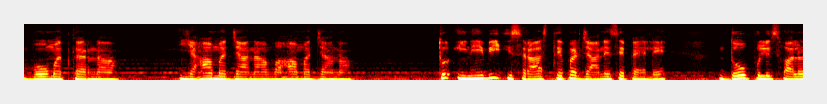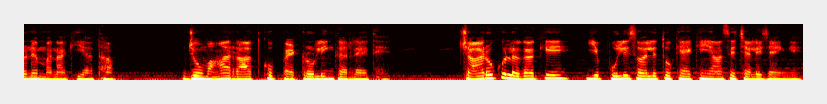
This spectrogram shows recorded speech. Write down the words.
वो मत करना, यहाँ मत जाना, वहाँ मत जाना। तो इन्हें भी इस रास्ते पर जाने से पहले दो पुलिस वालों ने मना किया था, जो वहाँ रात को पेट्रोलिंग कर रहे थे। चारों को लगा कि ये पुलिस वाले तो कह के यहाँ से चले जाएँगे।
